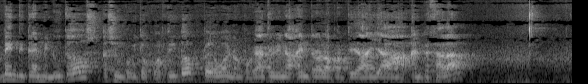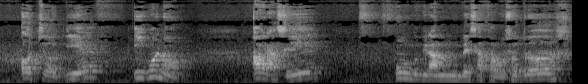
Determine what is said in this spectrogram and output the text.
23 minutos, ha sido un poquito cortito, pero bueno, porque ha, terminado, ha entrado la partida ya empezada. 8, 10, y bueno, ahora sí, un gran besazo a vosotros,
